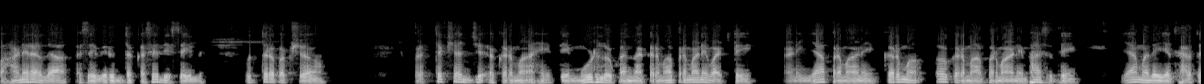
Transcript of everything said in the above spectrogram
पाहणाऱ्याला असे विरुद्ध कसे दिसेल? उत्तर पक्ष. प्रत्यक्षात जे अकर्म आहे ते मूढ लोकांना कर्माप्रमाणे वाटते आणि याप्रमाणे कर्म अकर्माप्रमाणे भासते. यामध्ये यथार्थ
